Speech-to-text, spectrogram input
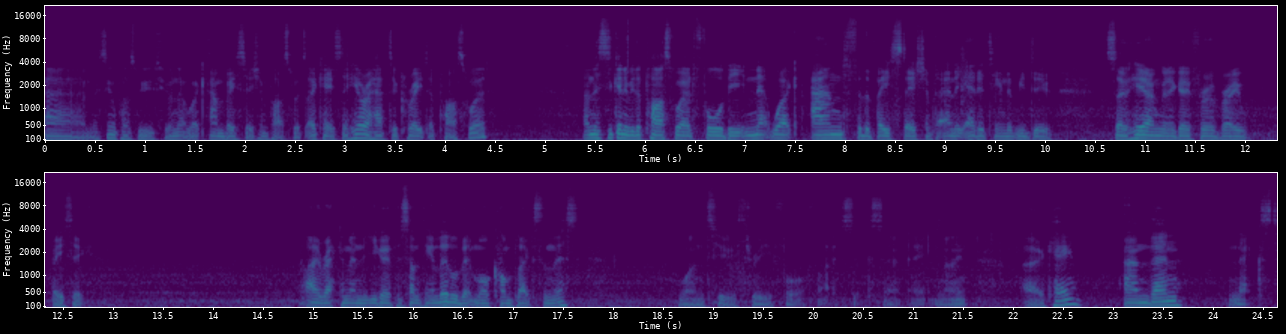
Um, a single password use for your network and base station passwords. Okay, so here I have to create a password. And this is going to be the password for the network and for the base station for any editing that we do. So here I'm going to go for a very basic. I recommend that you go for something a little bit more complex than this. One, two, three, four, five, six, seven, eight, nine. Okay, and then next.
